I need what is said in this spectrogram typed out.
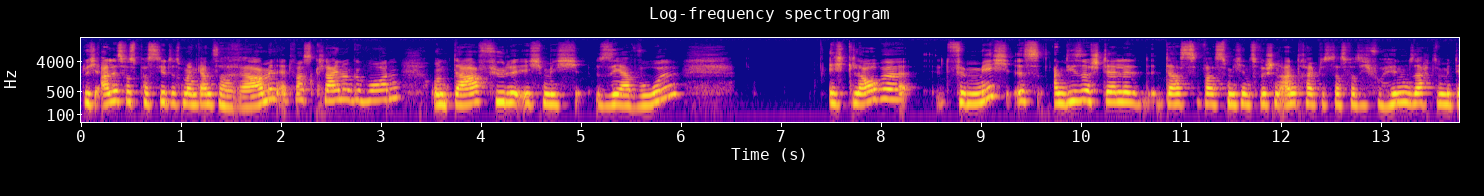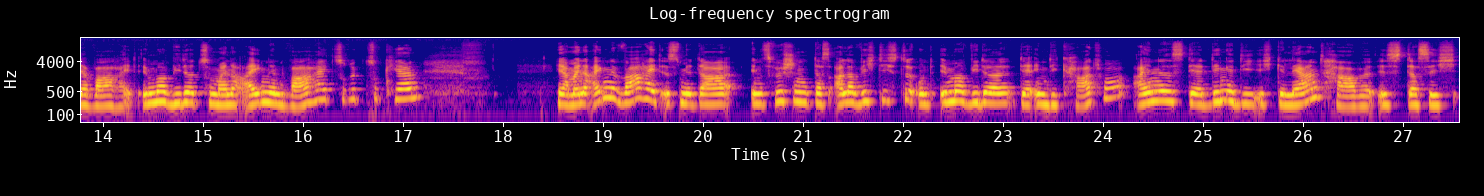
durch alles, was passiert ist, mein ganzer Rahmen etwas kleiner geworden und da fühle ich mich sehr wohl. Ich glaube, für mich ist an dieser Stelle das, was mich inzwischen antreibt, ist das, was ich vorhin sagte mit der Wahrheit. Immer wieder zu meiner eigenen Wahrheit zurückzukehren. Ja, meine eigene Wahrheit ist mir da inzwischen das Allerwichtigste und immer wieder der Indikator. Eines der Dinge, die ich gelernt habe, ist, dass ich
